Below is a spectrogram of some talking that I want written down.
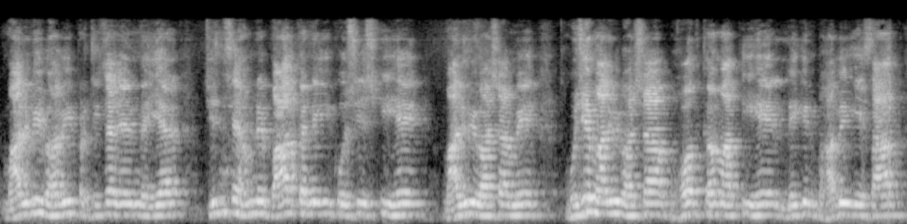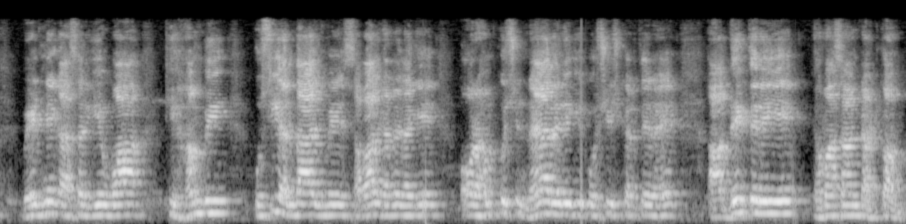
मालवी भाभी प्रतीक्षा जैन नैयर, जिनसे हमने बात करने की कोशिश की है मालवी भाषा में। मुझे मालवी भाषा बहुत कम आती है, लेकिन भाभी के साथ बैठने का असर ये हुआ कि हम भी उसी अंदाज में सवाल करने लगे और हम कुछ नया लेने की कोशिश करते रहे। आप देखते रहिए घमासान डॉट कॉम।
